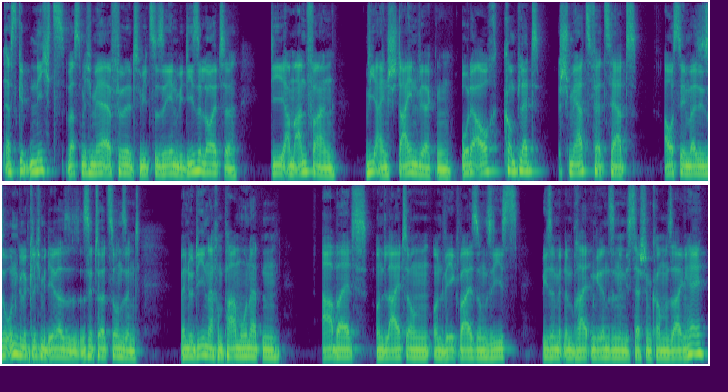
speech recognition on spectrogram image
es gibt nichts, was mich mehr erfüllt, wie zu sehen, wie diese Leute, die am Anfang wie ein Stein wirken oder auch komplett schmerzverzerrt aussehen, weil sie so unglücklich mit ihrer Situation sind. Wenn du die nach ein paar Monaten Arbeit und Leitung und Wegweisung siehst, wie sie mit einem breiten Grinsen in die Session kommen und sagen, hey,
